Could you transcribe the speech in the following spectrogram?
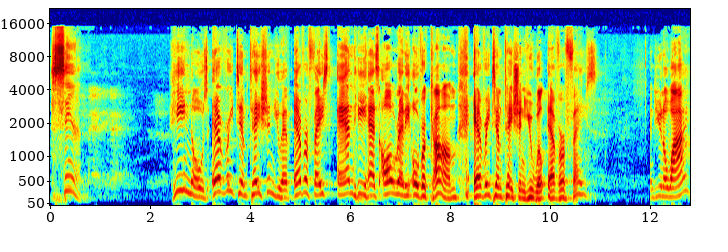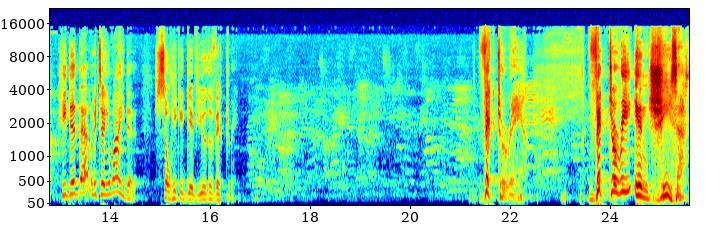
sin. He knows every temptation you have ever faced, and He has already overcome every temptation you will ever face. And do you know why He did that? Let me tell you why He did it. So He could give you the victory. Victory. Victory in Jesus,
